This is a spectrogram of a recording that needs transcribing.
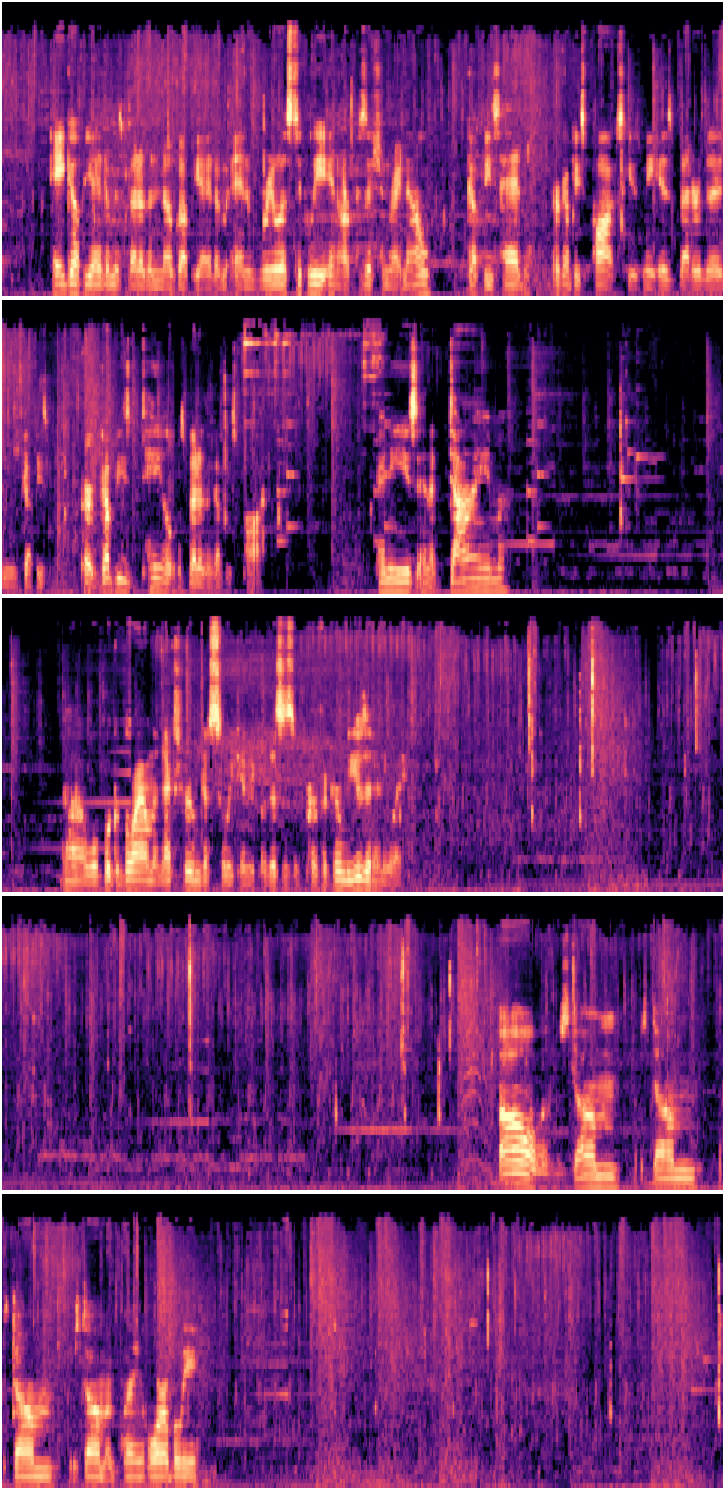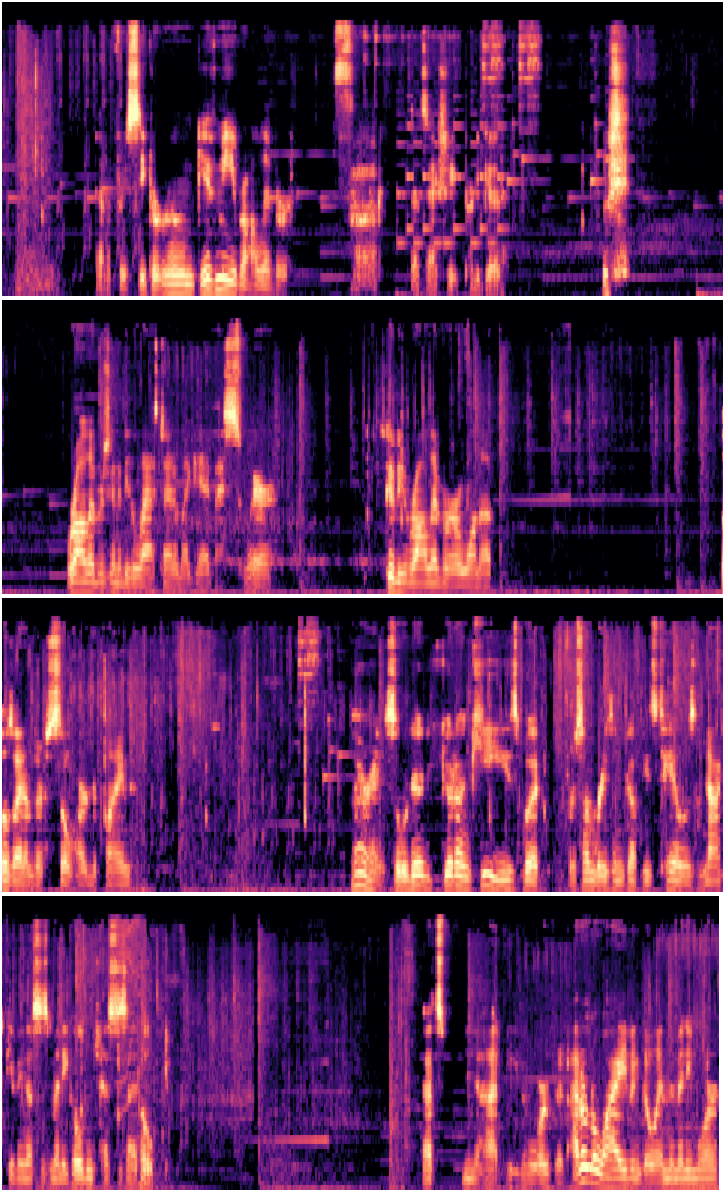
A guppy item is better than no guppy item, and realistically, in our position right now, Guppy's head, or Guppy's paw, excuse me, is better than Guppy's, or Guppy's tail is better than Guppy's paw. Pennies and a dime. Uh, we'll Book of Belial on the next room just so we can... this is a perfect room to use it anyway. Oh, it was dumb. It was dumb. It was dumb. It was dumb. I'm playing horribly. Got a free secret room. Give me raw liver. Fuck. That's actually pretty good. Raw liver is going to be the last item I get, I swear. It's to be raw liver or one-up. Those items are so hard to find. Alright, so we're good, good on keys, but for some reason Guppy's tail is not giving us as many golden chests as I'd hoped. That's not even worth it. I don't know why I even go in them anymore.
